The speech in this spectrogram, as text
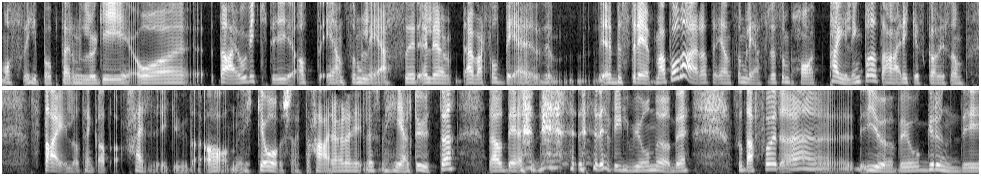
masse hiphop-terminologi, og det er jo viktig at en som leser, eller det er i hvert fall det jeg bestrever meg på, det er at en som leser det, som har peiling på dette her, ikke skal liksom steile og tenke at herregud, jeg aner ikke oversette, her er det liksom helt ute. Det er jo det, det, det vil vi jo nødig. Så derfor eh, gjør vi jo grundig,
